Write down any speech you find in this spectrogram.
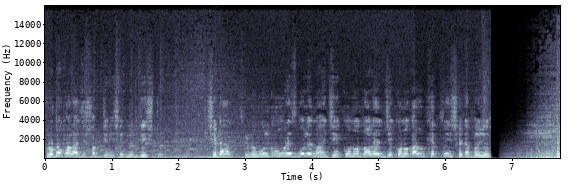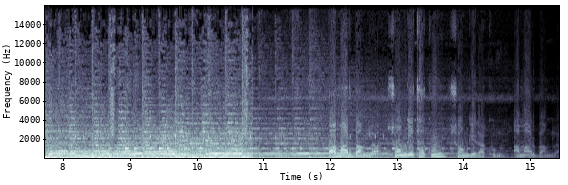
প্রোটোকল আছে সব জিনিসের, নির্দিষ্ট। সেটা তৃণমূল কংগ্রেস বলে নয়, যে কোনো দলের, যে কোনো কারোর ক্ষেত্রেই সেটা প্রযোজ্য। আমার বাংলা, সঙ্গে থাকুন, সঙ্গে রাখুন। আমার বাংলা।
